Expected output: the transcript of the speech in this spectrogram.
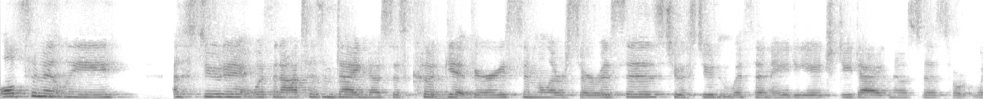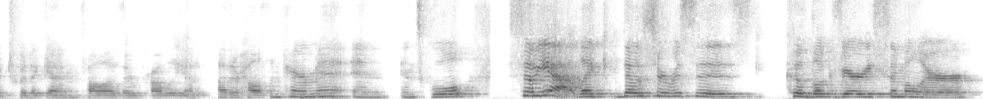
Ultimately, a student with an autism diagnosis could get very similar services to a student with an ADHD diagnosis, or, which would again fall under probably other health impairment mm-hmm. in, in school. So, yeah, like those services could look very similar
